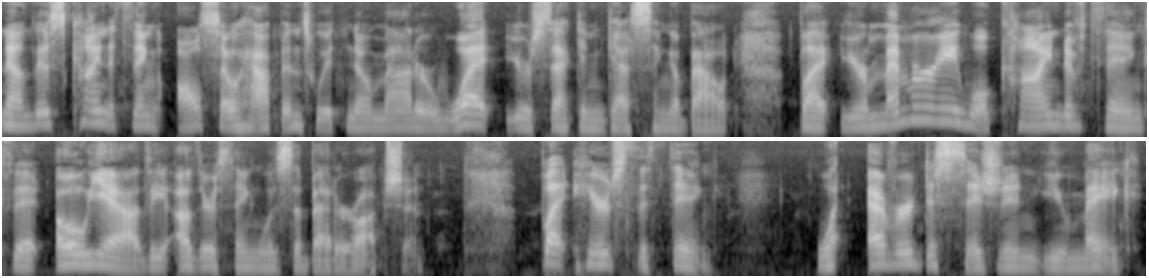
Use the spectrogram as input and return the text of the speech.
Now, this kind of thing also happens with no matter what you're second guessing about, but your memory will kind of think that, oh, yeah, the other thing was the better option. But here's the thing whatever decision you make,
